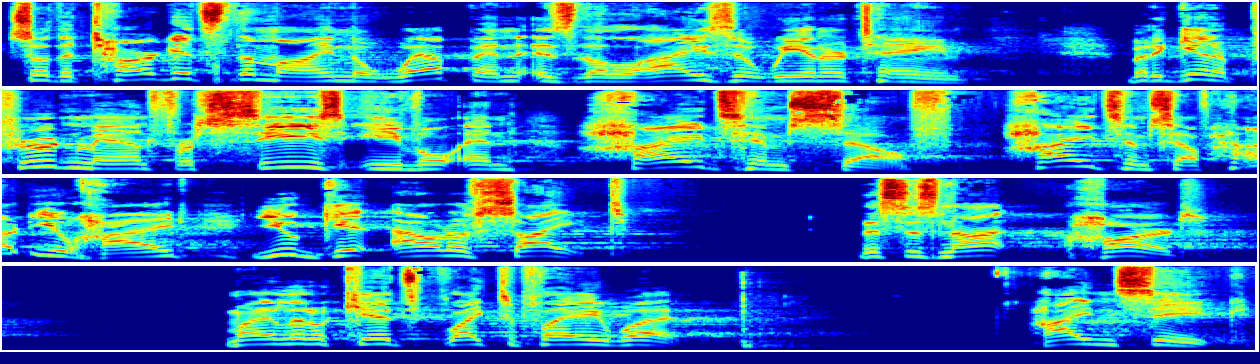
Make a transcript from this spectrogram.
So the target's the mind. The weapon is the lies that we entertain. But again, a prudent man foresees evil and hides himself. Hides himself. How do you hide? You get out of sight. This is not hard. My little kids like to play what? Hide and seek.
